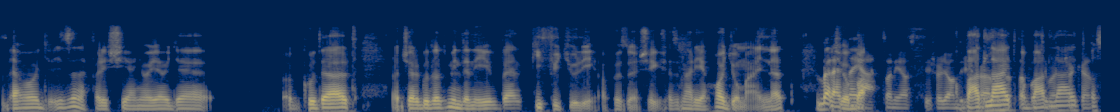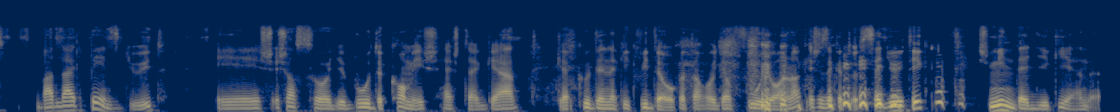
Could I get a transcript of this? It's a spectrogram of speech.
de hogy a NFL is hiányolja, ugye a Goodelt, Roger Goodelt minden évben kifütyüli a közönség, és ez már ilyen hagyomány lett. Be lehetne a, játszani azt is, hogy Andris a Bud Light, a Bud Light, az, Bud Light pénzt gyűjt, és, és az, hogy Boo the Comis hashtaggel kell küldeni nekik videókat, ahogyan fújolnak, és ezeket összegyűjtik, és mindegyik ilyen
